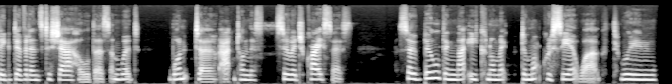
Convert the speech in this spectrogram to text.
big dividends to shareholders and would want to act on this sewage crisis. So, building that economic democracy at work through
